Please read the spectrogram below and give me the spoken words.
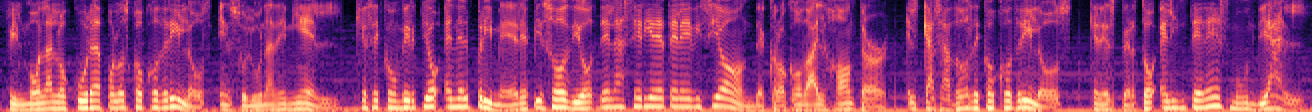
filmó la locura por los cocodrilos en su luna de miel, que se convirtió en el primer episodio de la serie de televisión de Crocodile Hunter, el cazador de cocodrilos, que despertó el interés mundial.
